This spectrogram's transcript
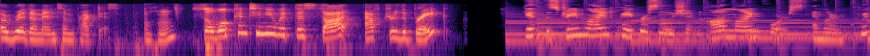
a rhythm and some practice. Mm-hmm. So we'll continue with this thought after the break. Get the Streamlined Paper Solution online course and learn quick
